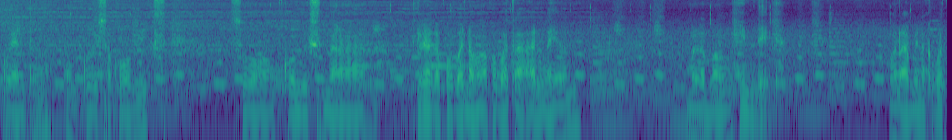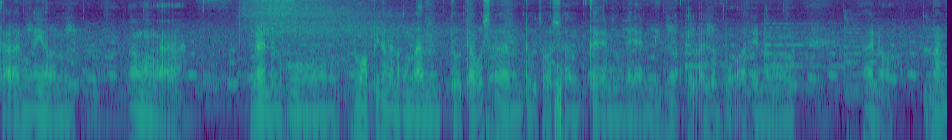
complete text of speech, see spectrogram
kwento tungkol sa comics. So ang comics na kilala pa ba ng mga kabataan ngayon? Malamang hindi marami ng kabataan ngayon. Ang uh, lalo kung yung mga pinanganak ng 2000, 2010 ngayon hindi nila alam kung ano ng ano ng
